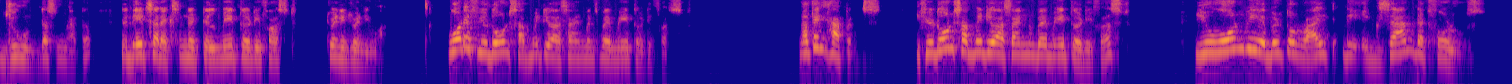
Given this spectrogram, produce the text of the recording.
June, doesn't matter. The dates are extended till May 31st, 2021. What if you don't submit your assignments by May 31st? Nothing happens. If you don't submit your assignment by May 31st, you won't be able to write the exam that follows,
